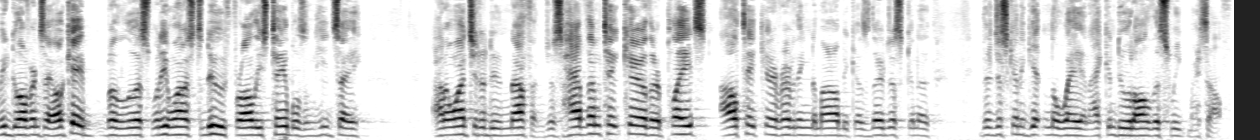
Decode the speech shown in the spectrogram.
we'd go over and say, okay, Brother Lewis, what do you want us to do for all these tables? And he'd say, I don't want you to do nothing. Just have them take care of their plates. I'll take care of everything tomorrow because they're just to they're just to get in the way and I can do it all this week myself.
